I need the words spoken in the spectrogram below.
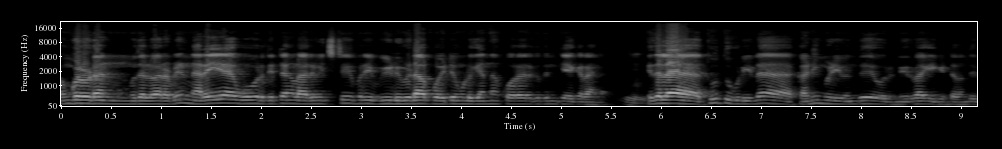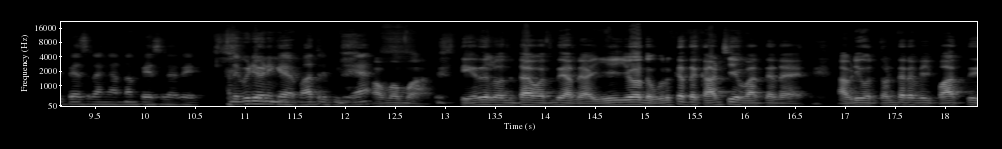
உங்களுடன் முதல்வர் அப்படின்னு நிறைய ஒவ்வொரு திட்டங்களை அறிவிச்சுட்டு இப்படி வீடு வீடா போயிட்டு உங்களுக்கு என்ன குறை இருக்குதுன்னு கேக்குறாங்க. ம். இதுல தூத்துக்குடியில கனிமொழி வந்து ஒரு நிர்வாகி கிட்ட வந்து பேசுறாங்க அண்ணன் பேசுறாரு. அந்த வீடியோ நீங்க பார்த்திருப்பீங்க. ஆமாம்மா. தேர்தல் வந்துட்டா வந்து அந்த ஐயோ அந்த உருக்கத்தை காட்சியை பார்த்தேனே. அப்படி ஒரு தொண்டரை போய் பார்த்து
